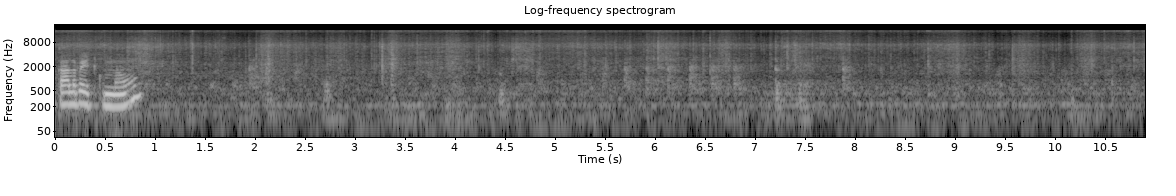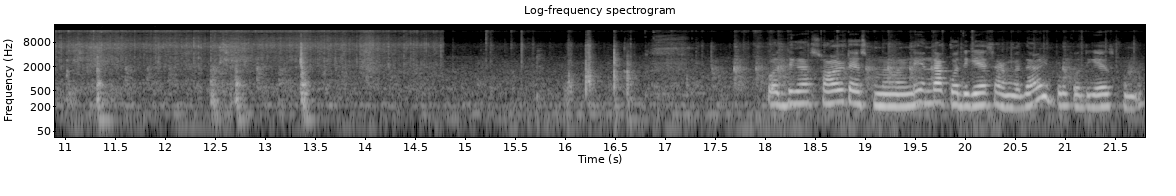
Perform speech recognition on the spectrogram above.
ఇప్పుడు కొద్దిగా సాల్ట్ వేసుకుందామండి. ఇందాక కొద్దిగా వేసాం కదా ఇప్పుడు కొద్దిగా వేసుకుందాం.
